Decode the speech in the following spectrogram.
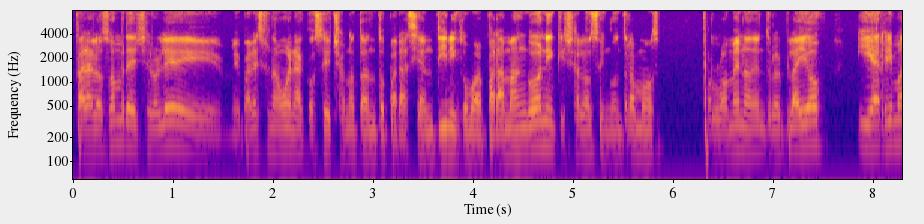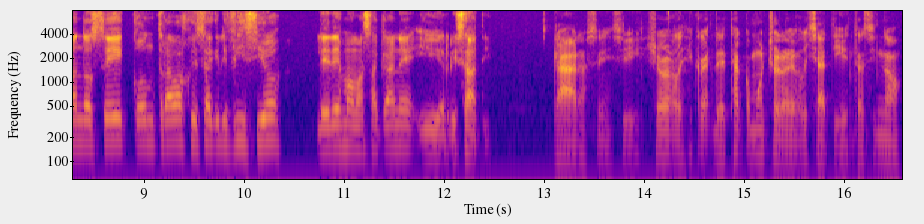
Para los hombres de Chevrolet me parece una buena cosecha, no tanto para Ciantini como para Mangoni, que ya los encontramos por lo menos dentro del playoff, y arrimándose con trabajo y sacrificio Ledesma, Mazacane y Risati. Claro, sí, sí. Yo destaco mucho lo de Risati, está haciendo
